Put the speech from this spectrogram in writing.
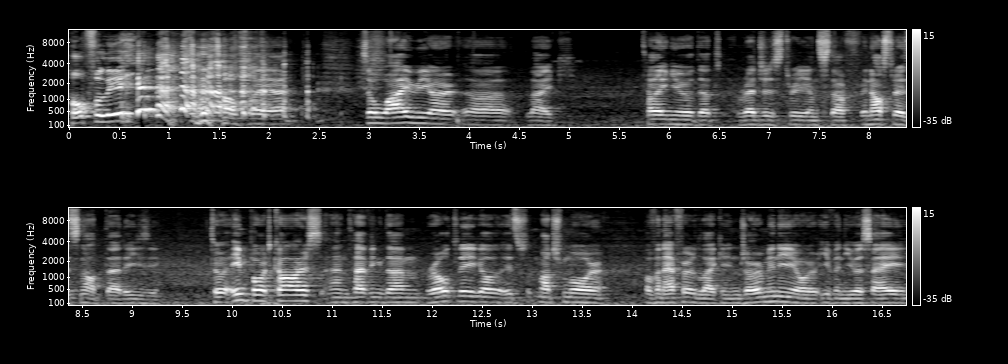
Hopefully. Hopefully, yeah. So why we are uh, like telling you that registry and stuff in Austria it's not that easy. To import cars and having them road legal, it's much more of an effort. Like in Germany or even USA,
